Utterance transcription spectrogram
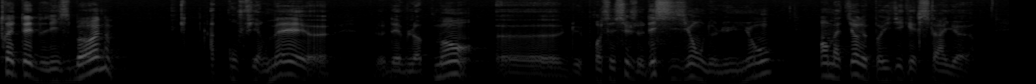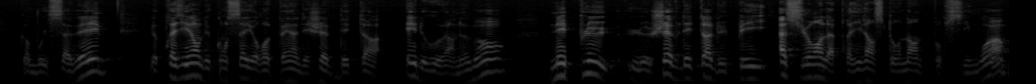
traité de Lisbonne a confirmé le développement du processus de décision de l'Union en matière de politique extérieure. Comme vous le savez, le président du Conseil européen des chefs d'État et de gouvernement n'est plus le chef d'État du pays assurant la présidence tournante pour six mois,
